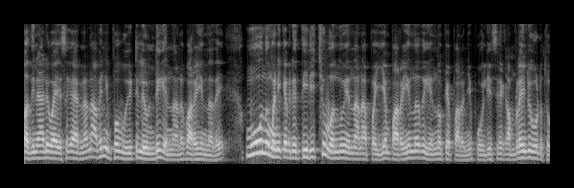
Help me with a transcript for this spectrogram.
പതിനാല് വയസ്സുകാരനാണ്. അവനിപ്പോൾ വീട്ടിലുണ്ട് എന്നാണ് പറയുന്നത്. മൂന്ന് മണിക്ക് അവർ തിരിച്ചു വന്നു എന്നാണ് ആ പയ്യൻ പറയുന്നത് എന്നൊക്കെ പറഞ്ഞ് പോലീസിന് കംപ്ലയിന്റ് കൊടുത്തു.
